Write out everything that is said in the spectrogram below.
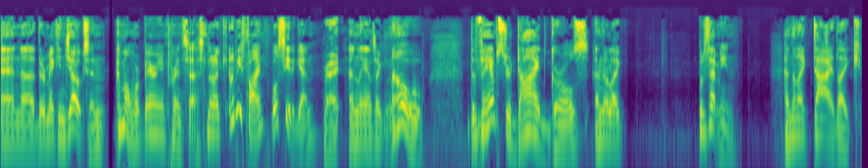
And uh, they're making jokes and come on, we're burying princess. And they're like, it'll be fine. We'll see it again. Right. And LeeAnn's like, no, the vampster died, girls. And they're like, what does that mean? And they're like, died. Like,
